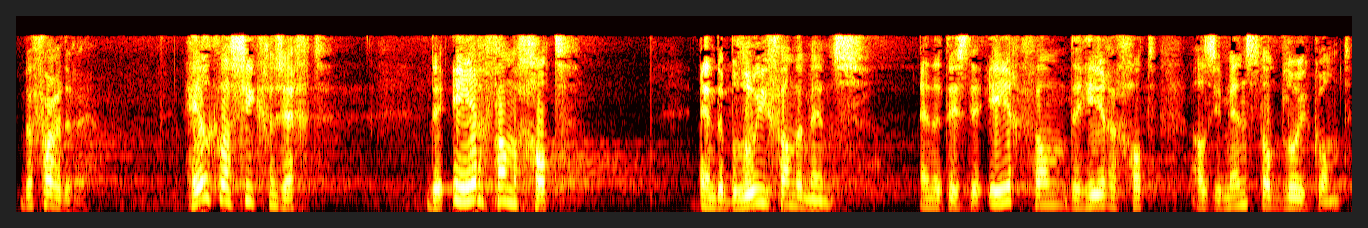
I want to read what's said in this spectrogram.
bevorderen. Heel klassiek gezegd, de eer van God en de bloei van de mens. En het is de eer van de Heere God als die mens tot bloei komt.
